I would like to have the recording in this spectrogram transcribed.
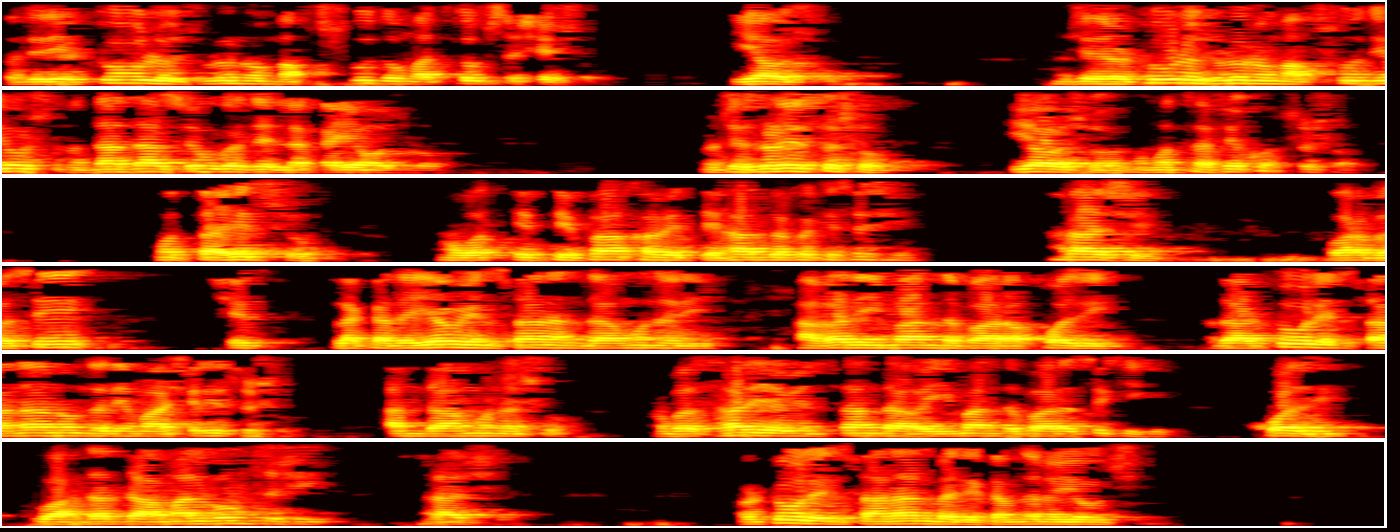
په دې ټول زړونو مقصود او مطلوب څه شي شو یو شو چې ټول زړونو مقصود یو شو دا داسې وګرځي لکه یو زړه نو چې زړه څه شو یو شو نو متفق څه شو متحد شو او اتفاق او اتحاد به پکې څه شي راشي ورپسې چې لکه د یو انسان اندامونه دي هغه د ایمان د پاره خوځي دا ټول انسانان هم د معاشري څه شو اندامونه شو نو بس هر یو انسان د ایمان د پاره څه کیږي خوځي وحدت د عمل بوم څه شي راشي او ټول انسانان به کمندونو یو شي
